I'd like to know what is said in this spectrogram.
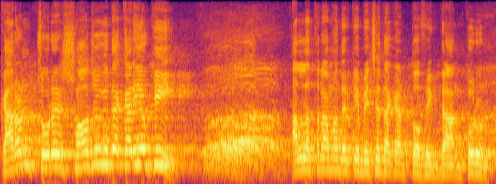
কারণ চোরের সহযোগিতাকারীও কি? আল্লাহ তালা আমাদেরকে বেঁচে থাকার তৌফিক দান করুন।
